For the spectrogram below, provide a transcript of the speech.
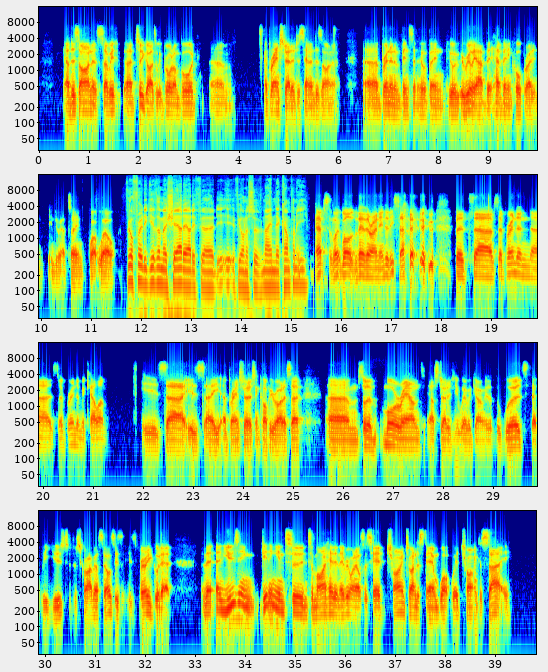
our designers. So we've uh, two guys that we brought on board, um, a brand strategist and a designer uh, Brendan and Vincent, who have been who really are have been incorporated into our team quite well. Feel free to give them a shout out if uh, if you want to sort of name their company. Absolutely. Well, they're their own entity, so but uh, so Brendan uh, so Brendan McCallum is uh, is a, a, brand strategist and copywriter. So um, sort of more around our strategy, where we're going with the words that we use to describe ourselves is is very good at and using getting into into my head and everyone else's head, trying to understand what we're trying to say,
